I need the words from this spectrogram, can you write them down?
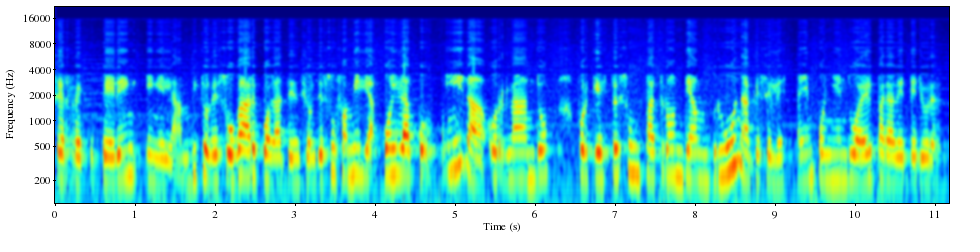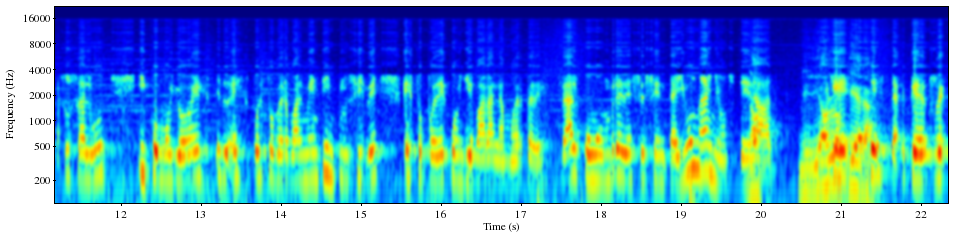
se recuperen en el ámbito de su hogar, con la atención de su familia, con la comida, Orlando, porque esto es un patrón de hambruna que se le está imponiendo a él para deteriorar su salud y como yo he, expuesto verbalmente, inclusive esto puede conllevar a la muerte del un hombre de 61 años de edad. Ni Dios lo quiera. Que,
